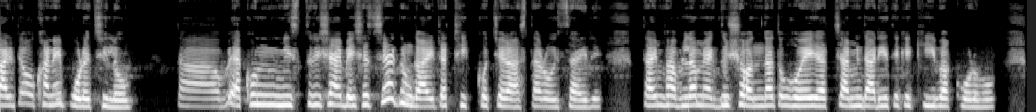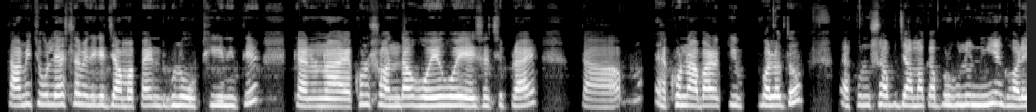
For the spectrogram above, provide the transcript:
গাড়িটা ওখানেই পড়েছিল। তা এখন মিস্ত্রি সাহেব এসেছে, এখন গাড়িটা ঠিক করছে রাস্তার ওই সাইডে তাই আমি ভাবলাম এক দু সন্ধ্যা তো হয়ে যাচ্ছে, আমি দাঁড়িয়ে থেকে কী বা করব? তা আমি চলে আসলাম এদিকে জামা প্যান্টগুলো উঠিয়ে নিতে, কেননা এখন সন্ধ্যা হয়ে হয়ে এসেছে প্রায়। তা এখন আবার কি বলো তো এখন সব জামা কাপড়গুলো নিয়ে ঘরে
